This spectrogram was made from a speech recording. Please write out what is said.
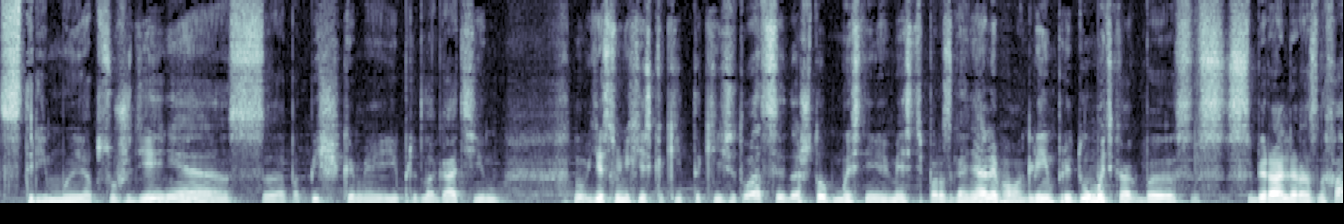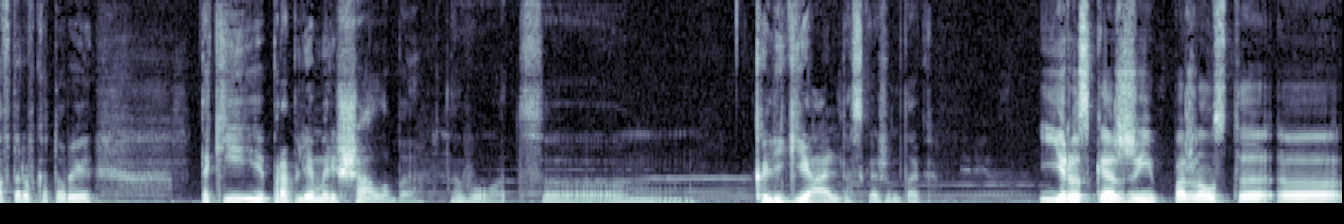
стримы обсуждения с подписчиками и предлагать им, ну, если у них есть какие-то такие ситуации, да, чтобы мы с ними вместе поразгоняли, помогли им придумать, как бы собирали разных авторов, которые такие проблемы решало бы. Вот. Э, коллегиально, скажем так. И расскажи, пожалуйста, э,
